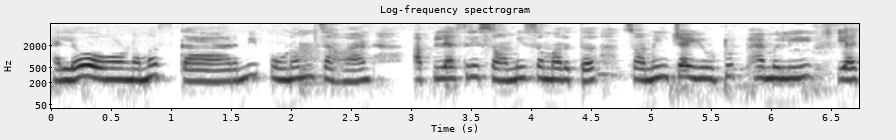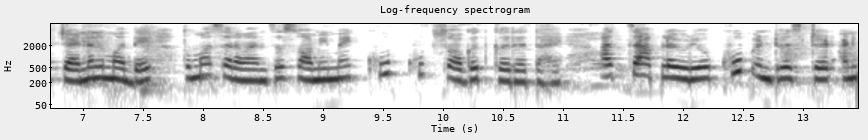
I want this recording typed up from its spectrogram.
हॅलो नमस्कार. मी पूनम चव्हाण आपल्या श्री स्वामी समर्थ स्वामींच्या यूट्यूब फॅमिली या चॅनलमध्ये तुम्हा सर्वांचं स्वामीमय खूप खूप स्वागत करत आहे. आजचा आपला व्हिडिओ खूप इंटरेस्टेड आणि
